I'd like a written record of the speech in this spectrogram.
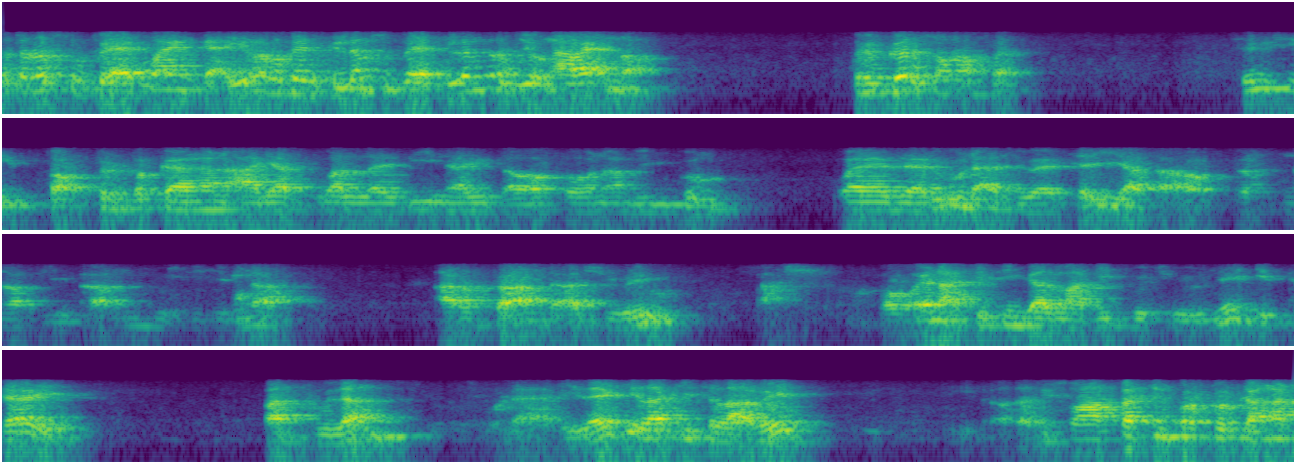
Terus supaya aku engkek, iya roket film supaya film terus yuk ngawek no. Berger sahabat. Sing sitok berpegangan ayat walladzina yutawaffawna minkum wa yadharuna azwaja yatarabbasna fi anfusihinna arba'ata asyurin Pokoknya nak ditinggal mati bojone idai. 4 bulan sudah lagi lagi selawe. Tapi sahabat yang berpegangan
